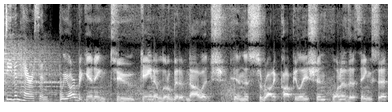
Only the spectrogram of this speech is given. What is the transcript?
Stephen Harrison. We are beginning to gain a little bit of knowledge in this cirrhotic population. One of the things that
